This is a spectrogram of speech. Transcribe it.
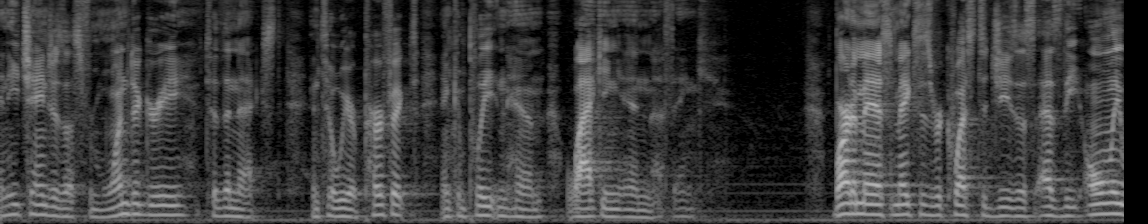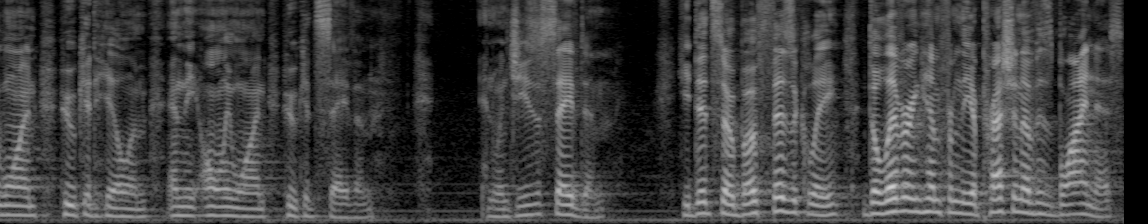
And he changes us from one degree to the next until we are perfect and complete in him, lacking in nothing. Bartimaeus makes his request to Jesus as the only one who could heal him and the only one who could save him. And when Jesus saved him, he did so both physically, delivering him from the oppression of his blindness,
